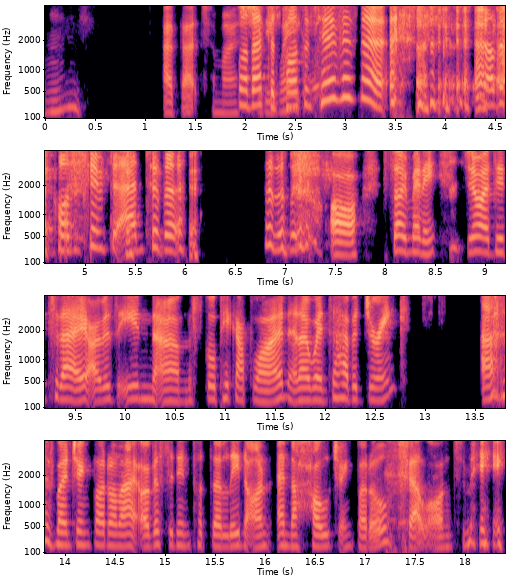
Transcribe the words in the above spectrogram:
Mm. Add that to my. Well, that's a week. positive, isn't it? Another positive to add to the to the list. Oh, so many. Do you know what I did today? I was in um, the school pickup line and I went to have a drink out of my drink bottle. And I obviously didn't put the lid on, and the whole drink bottle fell onto me.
